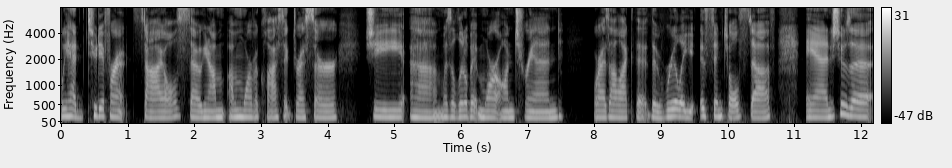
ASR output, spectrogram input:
we had two different styles. So, you know, I'm, I'm more of a classic dresser. She um, was a little bit more on trend, whereas I like the the really essential stuff. And she was a,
